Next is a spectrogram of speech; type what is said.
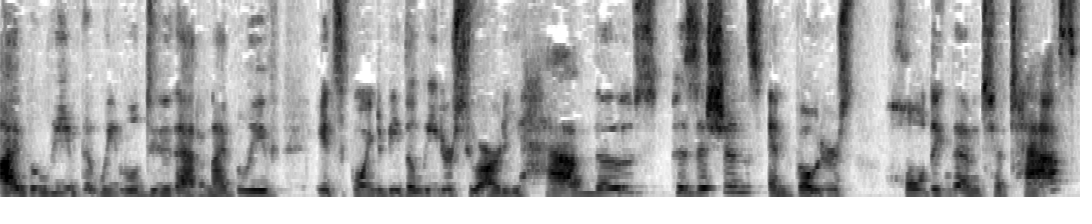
I believe that we will do that. And I believe it's going to be the leaders who already have those positions and voters holding them to task.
